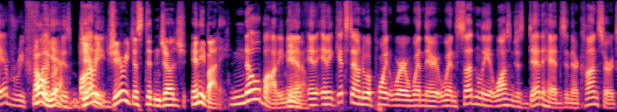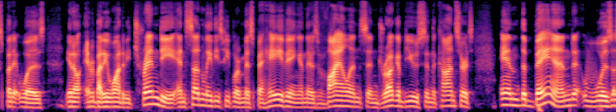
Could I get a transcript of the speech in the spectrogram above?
every oh, fiber Oh yeah. of his body. Jerry Jerry just didn't judge anybody. Nobody, man, know. and and it gets down to a point where when they're when suddenly it wasn't just deadheads in their concerts, but it was you know everybody who wanted to be trendy, and suddenly these people are misbehaving, and there's violence and drug abuse in the concerts, and the band was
